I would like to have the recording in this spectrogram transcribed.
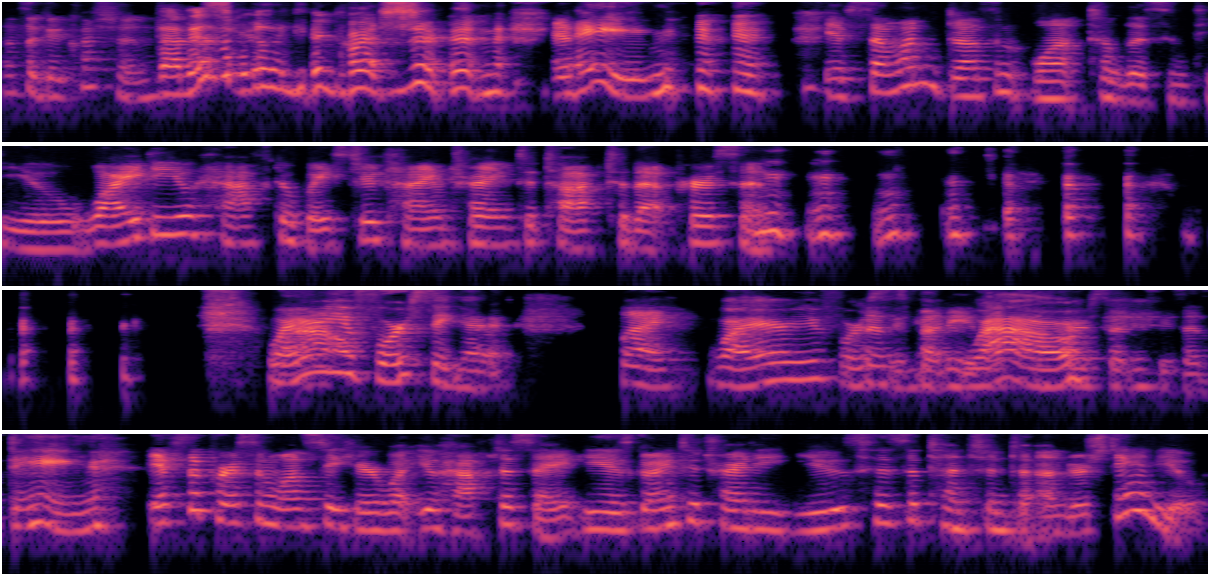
That's a good question. That is a really good question. Dang. If someone doesn't want to listen to you, why do you have to waste your time trying to talk to that person? Why are you forcing it? Why? Why are you That's forcing funny. it? That's Wow. first sentence he says. Dang. If the person wants to hear what you have to say, he is going to try to use his attention to understand you.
